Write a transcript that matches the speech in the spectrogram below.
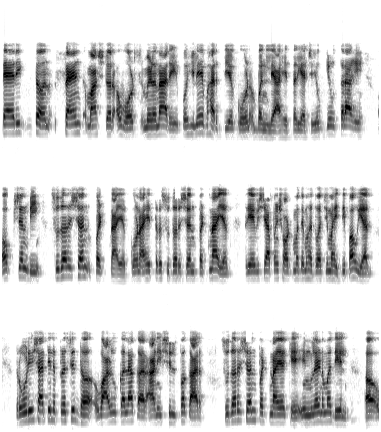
Darrington sand master awards मिळणारे पहिले भारतीय कोण बनले आहेत? तर याचे योग्य उत्तर आहे ऑप्शन बी सुदर्शन पटनायक. कोण आहेत तर सुदर्शन पटनायक? तर याविषयी आपण शॉर्टमध्ये महत्त्वाची महत्वाची माहिती पाहूयात. तर ओडिशातील प्रसिद्ध वाळू कलाकार आणि शिल्पकार सुदर्शन पटनायक हे इंग्लंडमधील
